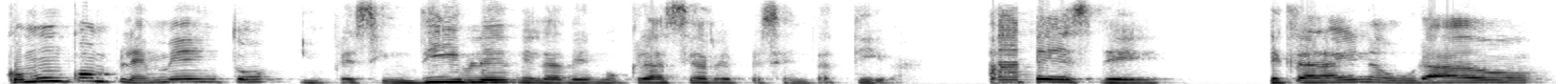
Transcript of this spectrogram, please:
como un complemento imprescindible de la democracia representativa. Antes de declarar inaugurado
